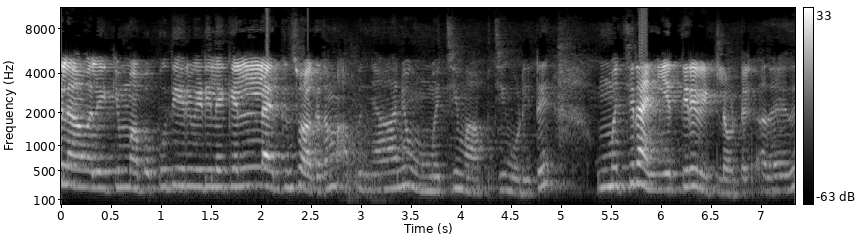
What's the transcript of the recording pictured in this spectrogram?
അസ്സലാമലൈക്കും. അപ്പോൾ പുതിയൊരു വീഡിയോയിലേക്ക് എല്ലാവർക്കും സ്വാഗതം. അപ്പോൾ ഞാനും ഉമ്മച്ചിയും വാപ്പച്ചിയും കൂടിയിട്ട് ഉമ്മച്ചിയുടെ അനിയത്തിയുടെ വീട്ടിലോട്ട് അതായത്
